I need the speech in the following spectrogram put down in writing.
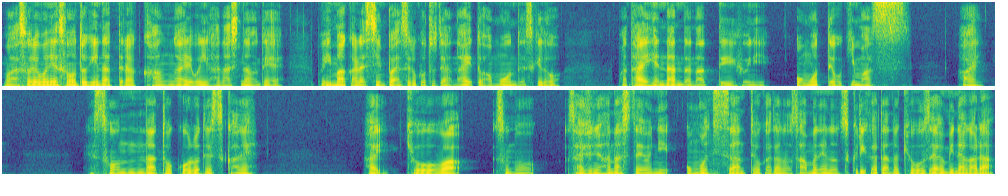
まあ、それもね、その時になったら考えればいい話なので、今から心配することではないとは思うんですけど、まあ、大変なんだなっていうふうに思っておきます。はい。そんなところですかね。はい。今日は、その、最初に話したように、おもちさんという方のサムネの作り方の教材を見ながら、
